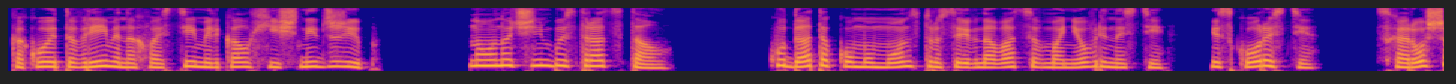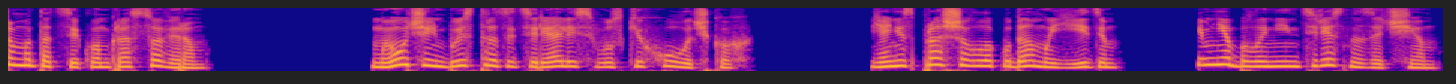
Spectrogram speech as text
Какое-то время на хвосте мелькал хищный джип, но он очень быстро отстал. Куда такому монстру соревноваться в маневренности и скорости с хорошим мотоциклом-кроссовером? Мы очень быстро затерялись в узких улочках. Я не спрашивала, куда мы едем, и мне было неинтересно, зачем.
